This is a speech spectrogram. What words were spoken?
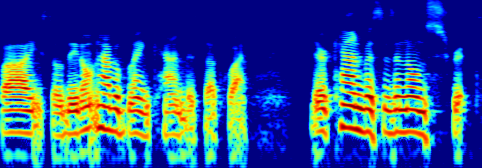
bye. So they don't have a blank canvas. That's why their canvas is a known script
